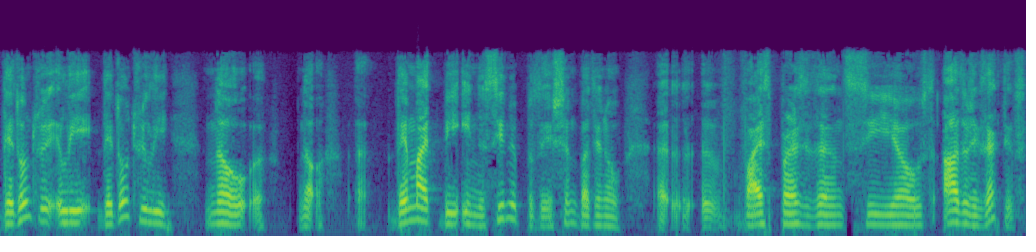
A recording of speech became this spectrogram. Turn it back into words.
they don't really they don't really know. Uh, no, they might be in a senior position, but you know, uh, uh, vice presidents, CEOs, other executives,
